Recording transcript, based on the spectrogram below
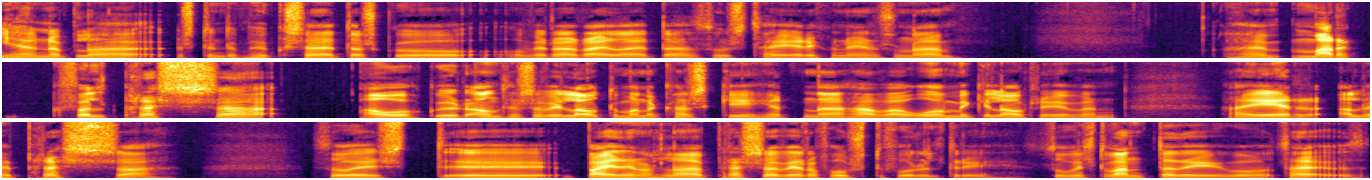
ég hef nefnilega stundum hugsað þetta sko og verið að ræða þetta. Þú veist það er einhvern veginn svona margföld pressa á okkur án þess að við látum hana kannski hérna hafa ómikil áhrif. En það er alveg pressa þú veist, uh, bæði náttúrulega pressa að vera fóstufóreldri þú vilt vanda þig og það,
